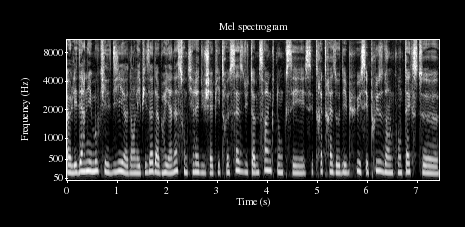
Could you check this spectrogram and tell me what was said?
Euh, les derniers mots qu'il dit euh, dans l'épisode à Brianna sont tirés du chapitre 16 du tome 5, donc c'est très très au début et c'est plus dans le contexte euh,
